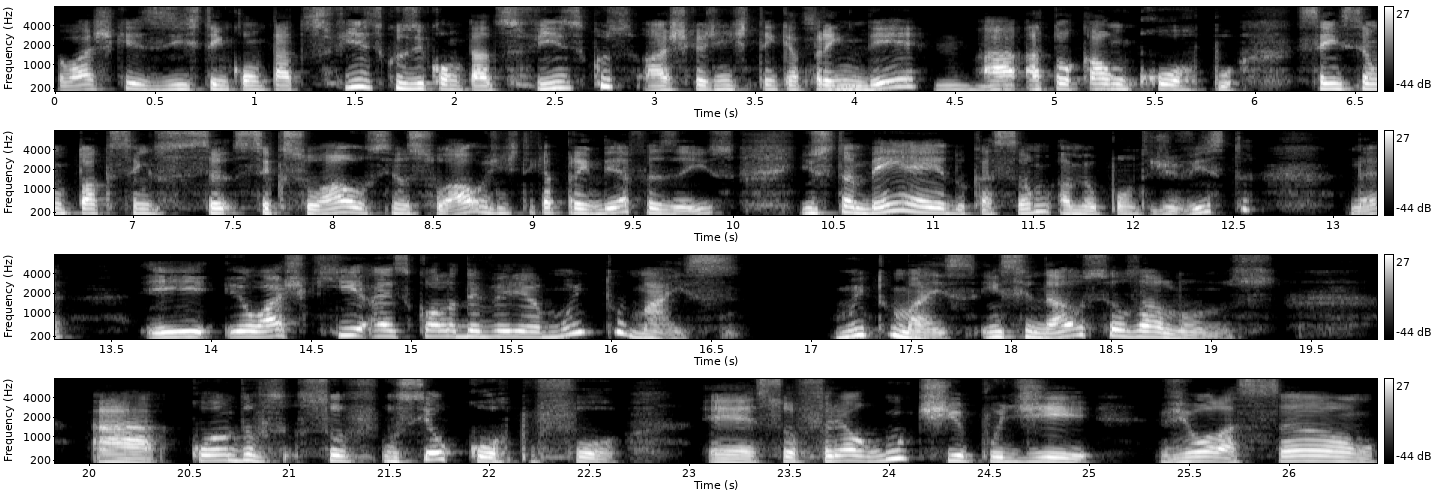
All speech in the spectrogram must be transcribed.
Eu acho que existem contatos físicos e contatos físicos. Acho que a gente tem que aprender uhum. a, a, tocar um corpo sem ser um toque sexual, sensual. A gente tem que aprender a fazer isso. Isso também é educação, a meu ponto de vista, né? E eu acho que a escola deveria muito mais, muito mais, ensinar os seus alunos a quando o seu corpo for é, sofrer algum tipo de violação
